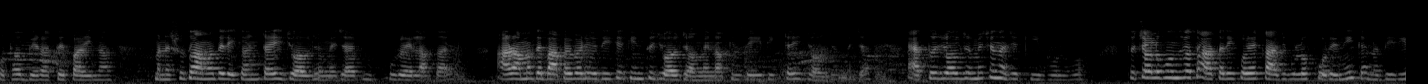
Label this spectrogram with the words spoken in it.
কোথাও বেরাতে পারি না। মানে শুধু আমাদের এখানটাই জল জমে যায় পুরো এলাকায়। আর আমাদের বাপের বাড়ি ওদিকে কিন্তু জল জমে না, কিন্তু এই দিকটাই জল জমে যায়। এত জল জমেছে না যে কি বলব? তো চলো বন্ধুরা, তাড়াতাড়ি করে কাজগুলো করে নিই। কেন দিদি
